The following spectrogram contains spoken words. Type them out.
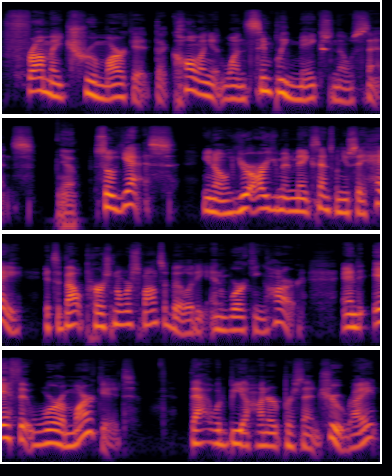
from a true market that calling it one simply makes no sense. Yeah. So, yes, you know, your argument makes sense when you say, hey, it's about personal responsibility and working hard. And if it were a market, that would be 100% true, right?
